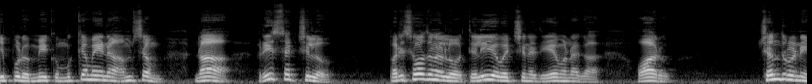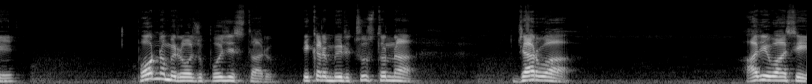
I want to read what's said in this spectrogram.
ఇప్పుడు మీకు ముఖ్యమైన అంశం నా రీసెర్చ్లో పరిశోధనలో తెలియవచ్చినది ఏమనగా వారు చంద్రుని పౌర్ణమి రోజు పూజిస్తారు. ఇక్కడ మీరు చూస్తున్న జార్వా ఆదివాసి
